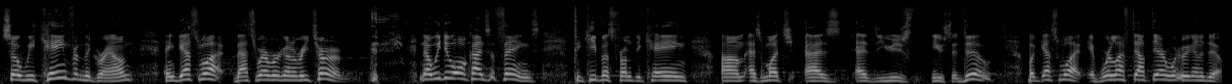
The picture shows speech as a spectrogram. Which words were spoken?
so we came from the ground, and guess what? That's where we're going to return. now, we do all kinds of things to keep us from decaying um, as much as, as you used, used to do. But guess what? If we're left out there, what are we going to do?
